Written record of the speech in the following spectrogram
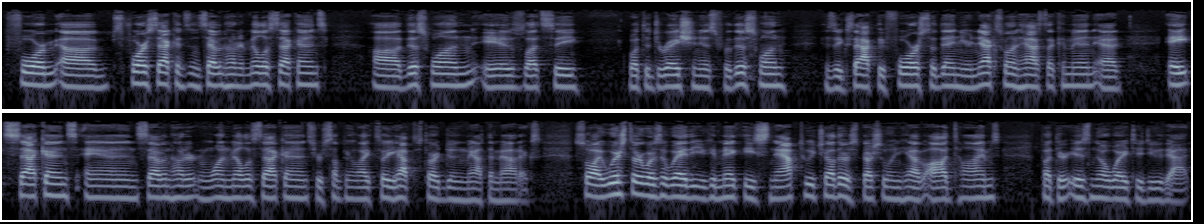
four, uh, four seconds and 700 milliseconds. Uh, this one is, let's see what the duration is for this one is exactly 4. So then your next one has to come in at 8 seconds and 701 milliseconds or something like so you have to start doing mathematics. So I wish there was a way that you could make these snap to each other, especially when you have odd times, but there is no way to do that.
